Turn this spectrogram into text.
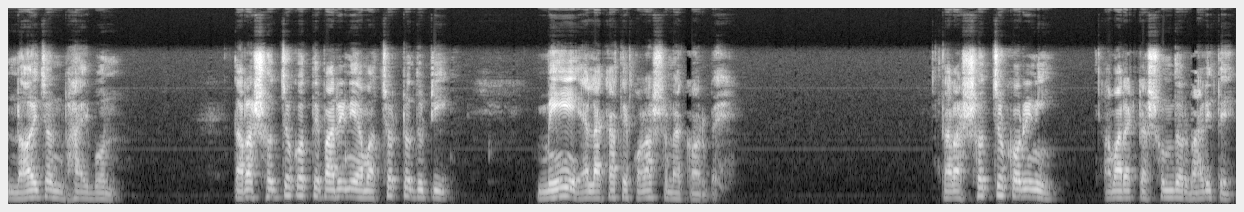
নয়জন ভাই বোন তারা সহ্য করতে পারেনি আমার ছোট্ট দুটি মেয়ে এলাকাতে পড়াশোনা করবে। তারা সহ্য করেনি আমার একটা সুন্দর বাড়িতে।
